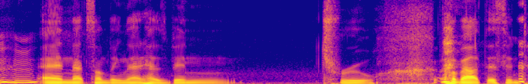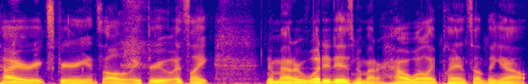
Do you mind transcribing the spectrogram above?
Mm-hmm. And that's something that has been true about this entire experience all the way through. It's like no matter what it is, no matter how well I plan something out,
